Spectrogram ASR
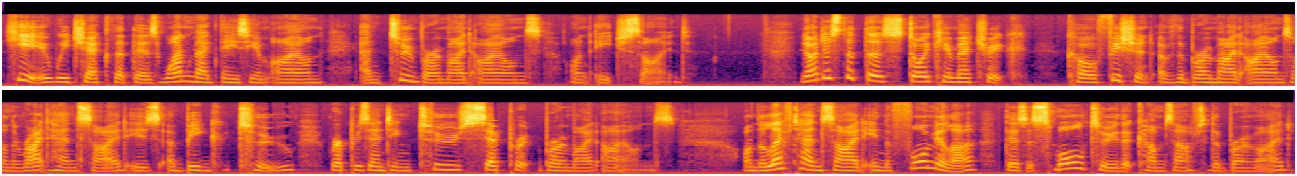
Here we check that there's one magnesium ion and two bromide ions on each side. Notice that the stoichiometric coefficient of the bromide ions on the right hand side is a big 2, representing two separate bromide ions. On the left hand side in the formula, there's a small 2 that comes after the bromide,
